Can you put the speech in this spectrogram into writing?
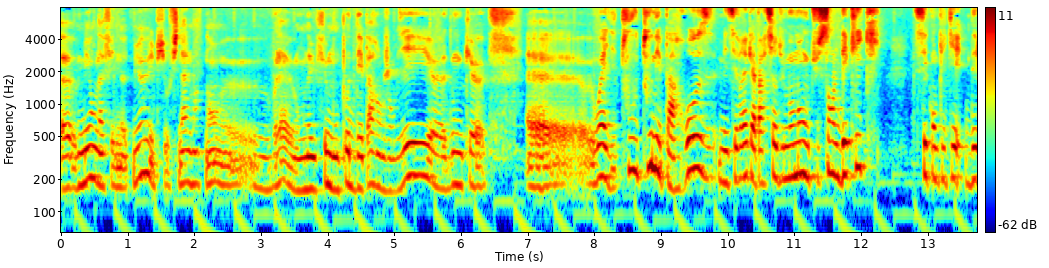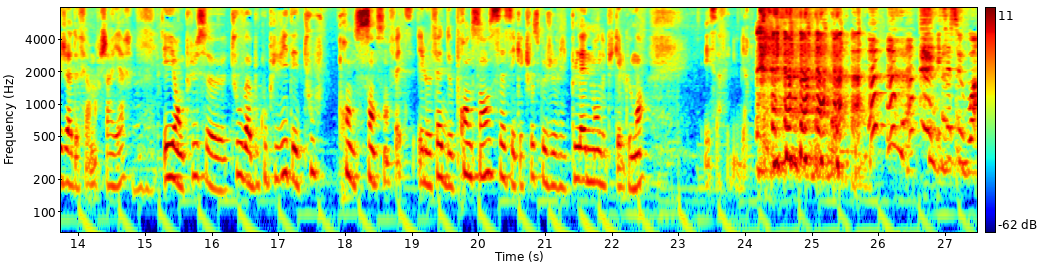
euh, mais on a fait de notre mieux. Et puis au final maintenant euh, voilà on a eu fait mon pot de départ en janvier euh, donc ouais tout, tout n'est pas rose mais c'est vrai qu'à partir du moment où tu sens le déclic c'est compliqué déjà de faire marche arrière. Mmh. et en plus tout va beaucoup plus vite et tout prend sens en fait et le fait de prendre sens ça c'est quelque chose que je vis pleinement depuis quelques mois et ça fait du bien et ça se voit.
